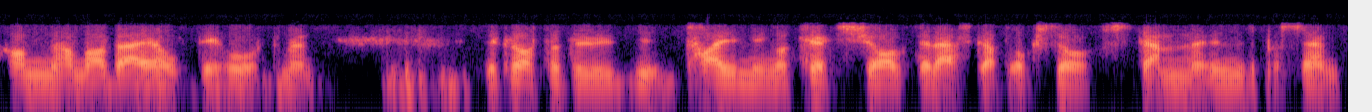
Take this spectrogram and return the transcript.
han, han har där alltid hårt men det är klart att du, timing och touch och allt det där ska också stämma 100 procent.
